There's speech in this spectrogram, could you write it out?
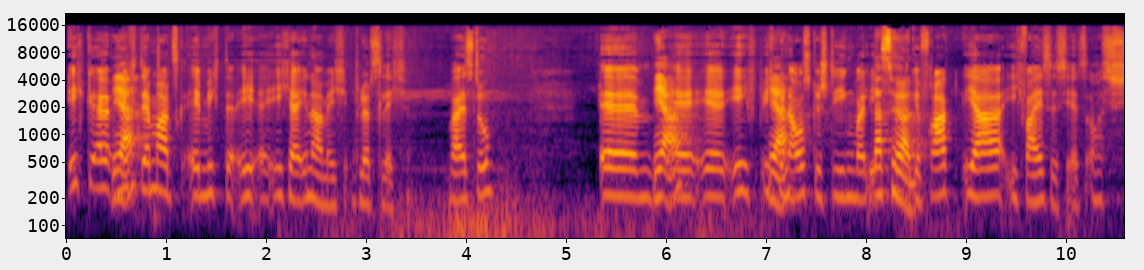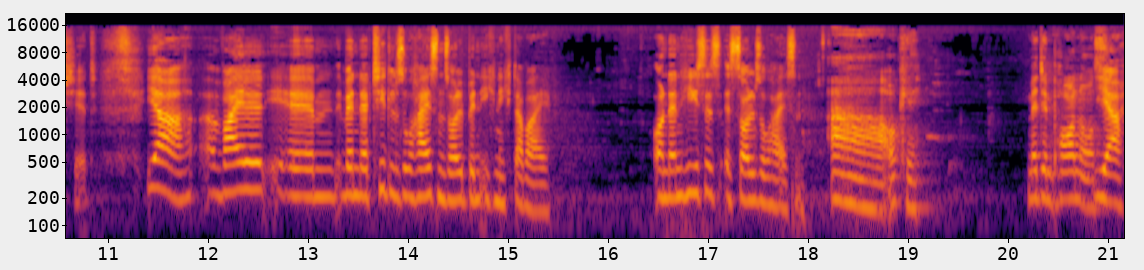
Ich äh, ja? mich dämmert, äh, mich, äh, ich erinnere mich plötzlich, weißt du? Ähm, ja. Äh, äh, ich ich ja. bin ausgestiegen, weil Lass ich hören. gefragt, ja, ich weiß es jetzt. Oh shit. Ja, weil ähm, wenn der Titel so heißen soll, bin ich nicht dabei. Und dann hieß es, es soll so heißen. Ah, okay. Mit den Pornos. Ja,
